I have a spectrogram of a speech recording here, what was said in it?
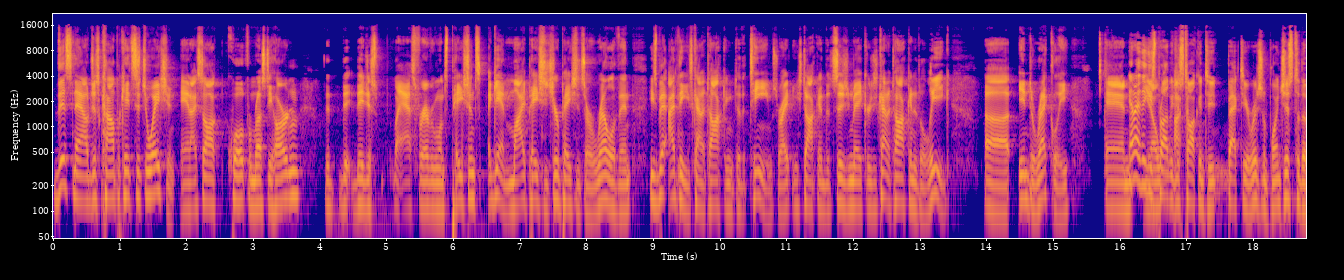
This now just complicates the situation. And I saw a quote from Rusty Hardin they- they just ask for everyone's patience. Again, my patience, your patience are relevant. He's been, I think he's kind of talking to the teams, right? He's talking to the decision makers. He's kind of talking to the league uh, indirectly. And, And I think he's know, probably just talking to back to your original point, just to the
